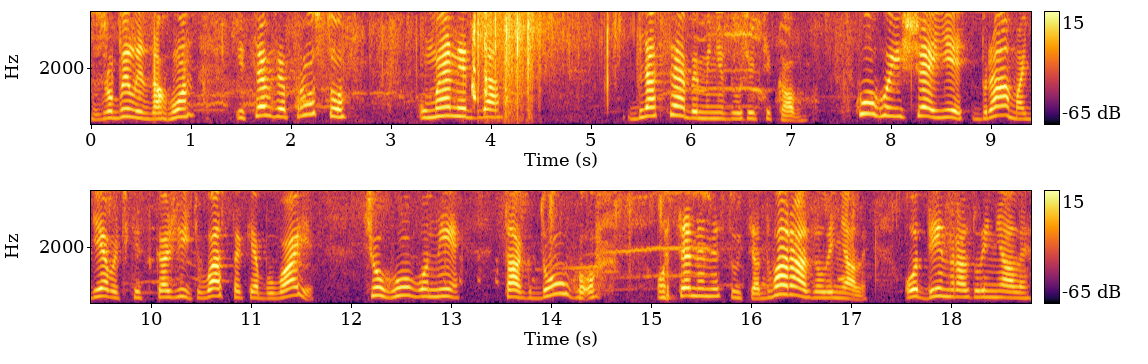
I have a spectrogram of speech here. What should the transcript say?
зробили загон. І це вже просто у мене для, для себе мені дуже цікаво. Кого іще є брама, дівчатки, скажіть, у вас таке буває? Чого вони так довго оце не несуться? Два рази линяли. Один раз линяли,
